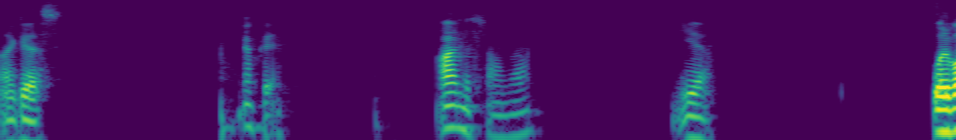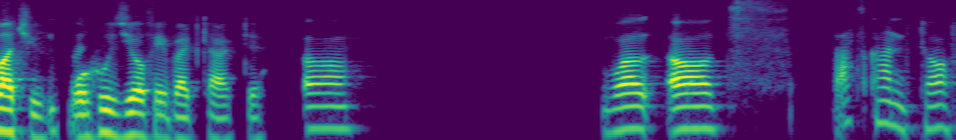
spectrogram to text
I guess. Okay. I understand that. Yeah. What about you? Who's your favorite character? uh, well, uh, that's kind of tough.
